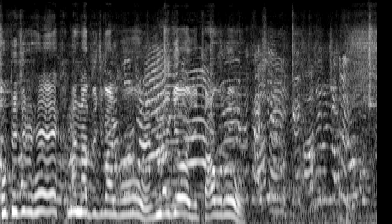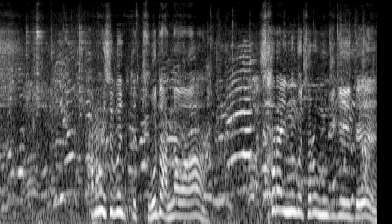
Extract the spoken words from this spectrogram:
코피지를 해. 가만 놔두지 말고 움직여. 이제 좌우로. 다시 이렇게. 아래쪽에 이렇게 들어 가만히 있으면 죽어도 안 나와. 살아있는 것처럼 움직여야 돼.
